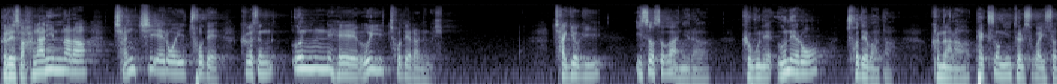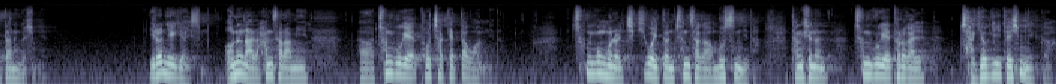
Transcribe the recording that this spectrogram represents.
그래서 하나님 나라 잔치애로의 초대 그것은 은혜의 초대라는 것입니다. 자격이 있어서가 아니라 그분의 은혜로 초대받아 그 나라 백성이 될 수가 있었다는 것입니다. 이런 얘기가 있습니다. 어느 날 한 사람이 어, 천국에 도착했다고 합니다. 천국문을 지키고 있던 천사가 묻습니다. 당신은 천국에 들어갈 자격이 되십니까?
